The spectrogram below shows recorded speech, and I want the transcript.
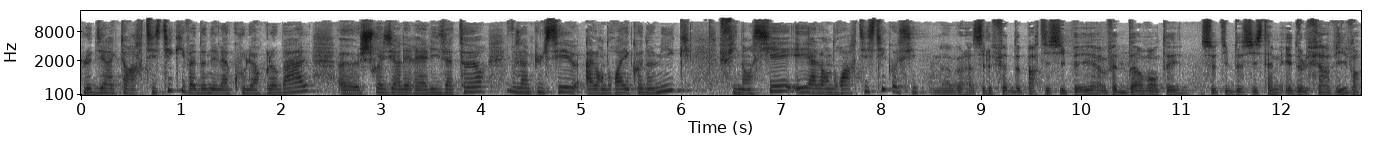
le directeur artistique qui va donner la couleur globale, euh, choisir les réalisateurs, vous impulsez à l'endroit économique, financier et à l'endroit artistique aussi. Ben voilà, c'est le fait de participer, en fait d'inventer ce type de système et de le faire vivre,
